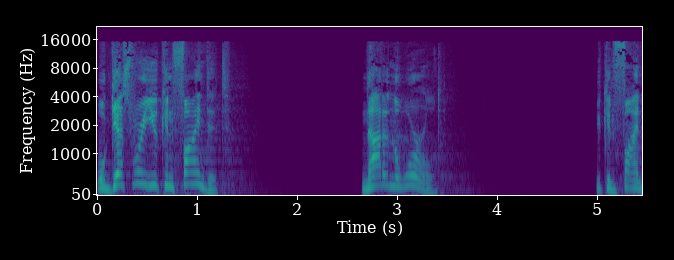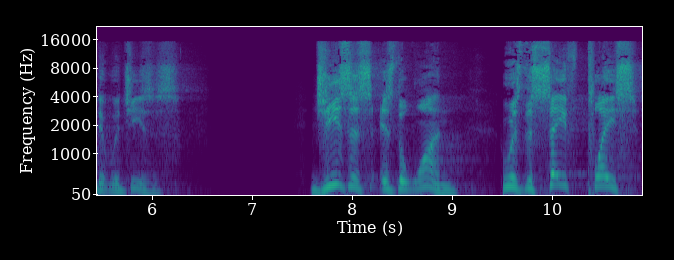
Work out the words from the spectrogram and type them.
Well, guess where you can find it? Not in the world. You can find it with Jesus. Jesus is the one who is the safe place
